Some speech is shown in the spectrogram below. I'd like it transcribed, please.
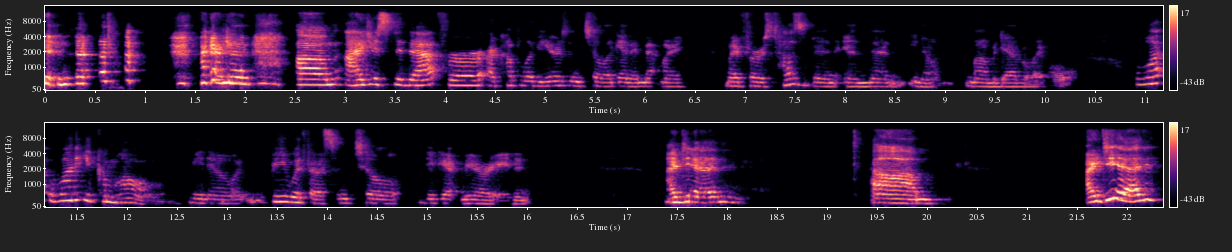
you. and then um, I just did that for a couple of years until again I met my my first husband, and then you know mom and dad were like, "Oh, why why don't you come home? You know, and be with us until you get married." And I did. Um, I did.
